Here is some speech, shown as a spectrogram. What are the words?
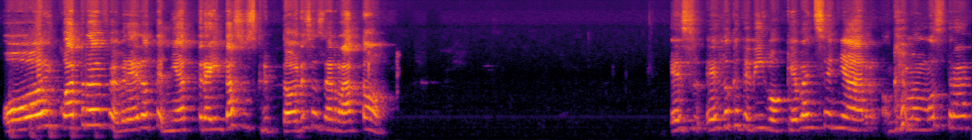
hoy, 4 de febrero, tenía 30 suscriptores hace rato. Es, lo que te digo, ¿qué va a enseñar o qué va a mostrar?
